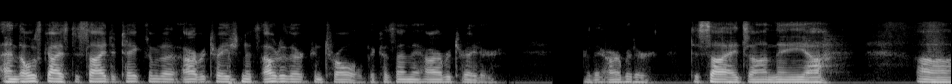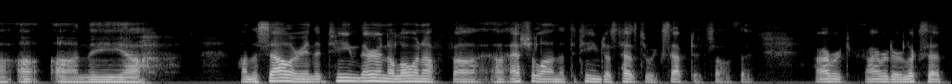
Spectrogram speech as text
and those guys decide to take them to arbitration, it's out of their control because then the arbitrator or the arbiter decides on the uh, uh, uh on the uh, on the salary, and the team they're in a low enough uh, uh, echelon that the team just has to accept it. So if the arbiter, arbiter looks at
